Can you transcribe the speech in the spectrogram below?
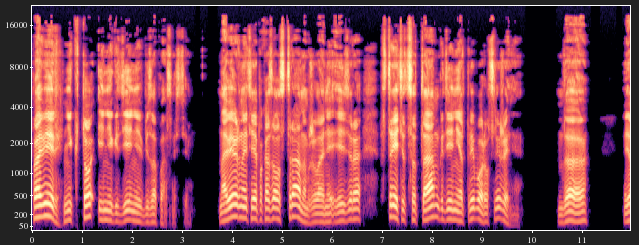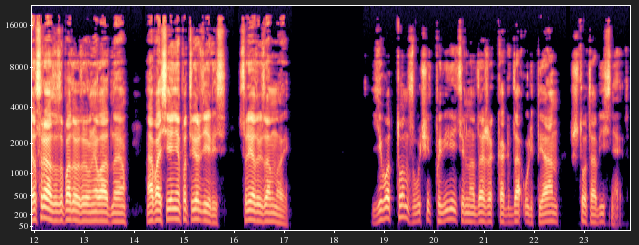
«Поверь, никто и нигде не в безопасности». Наверное, тебе показалось странным желание Эйзера встретиться там, где нет приборов слежения. Да, я сразу заподозрил неладное. Опасения подтвердились. Следуй за мной. Его тон звучит повелительно, даже когда Ульпиан что-то объясняет.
